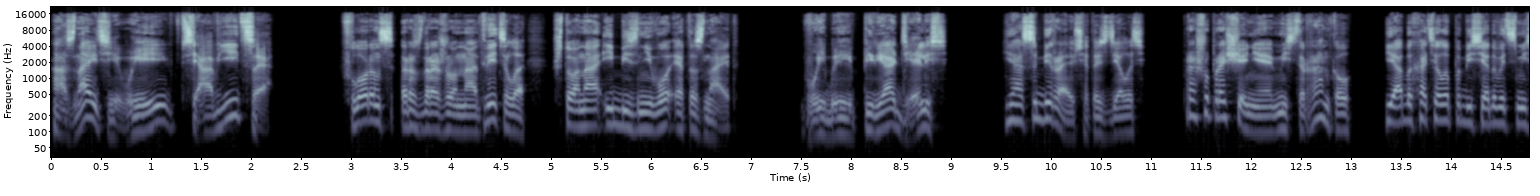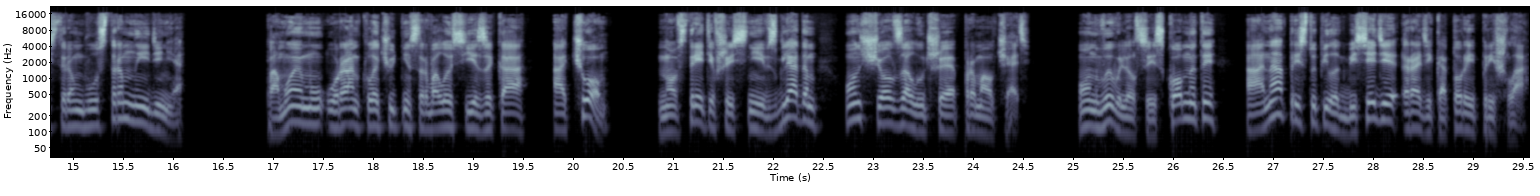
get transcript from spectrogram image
«А знаете, вы вся в яйце». Флоренс раздраженно ответила, что она и без него это знает. «Вы бы переоделись». «Я собираюсь это сделать. Прошу прощения, мистер Ранкл, я бы хотела побеседовать с мистером Вустером наедине». По-моему, у Ранкла чуть не сорвалось с языка «о чем?», но, встретившись с ней взглядом, он счел за лучшее промолчать. Он вывалился из комнаты, а она приступила к беседе, ради которой пришла.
